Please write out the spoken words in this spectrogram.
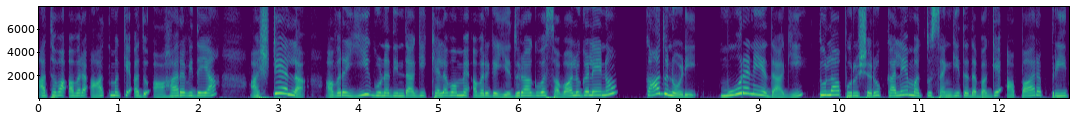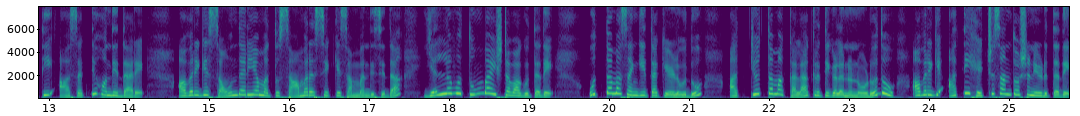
ಅಥವಾ ಅವರ ಆತ್ಮಕ್ಕೆ ಅದು ಆಹಾರವಿದೆಯಾ? ಅಷ್ಟೇ ಅಲ್ಲ, ಅವರ ಈ ಗುಣದಿಂದಾಗಿ ಕೆಲವೊಮ್ಮೆ ಅವರಿಗೆ ಎದುರಾಗುವ ಸವಾಲುಗಳೇನೋ? ಕಾದು ನೋಡಿ. ಮೂರನೆಯದಾಗಿ, ತುಲಾ ಪುರುಷರು ಕಲೆ ಮತ್ತು ಸಂಗೀತದ ಬಗ್ಗೆ ಅಪಾರ ಪ್ರೀತಿ, ಆಸಕ್ತಿ ಹೊಂದಿದ್ದಾರೆ. ಅವರಿಗೆ ಸೌಂದರ್ಯ ಮತ್ತು ಸಾಮರಸ್ಯಕ್ಕೆ ಸಂಬಂಧಿಸಿದ ಎಲ್ಲವೂ ತುಂಬಾ ಇಷ್ಟವಾಗುತ್ತದೆ. ಉತ್ತಮ ಸಂಗೀತ ಕೇಳುವುದು ಅತ್ಯುತ್ತಮ ಕಲಾಕೃತಿಗಳನ್ನು ನೋಡುವುದು ಅವರಿಗೆ ಅತಿ ಹೆಚ್ಚು ಸಂತೋಷ ನೀಡುತ್ತದೆ.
